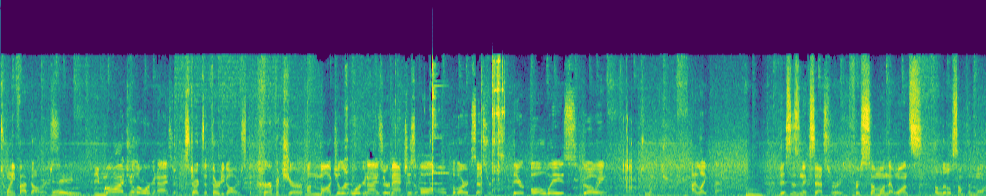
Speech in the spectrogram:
$25. Hey, The modular organizer starts at $30. The curvature on the modular organizer matches all of our accessories. They're always going to match. I like that. Hmm. This is an accessory for someone that wants a little something more.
